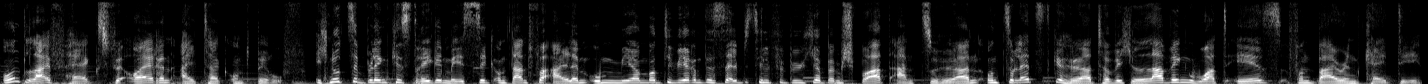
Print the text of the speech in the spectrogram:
und Lifehacks für euren Alltag und Beruf. Ich nutze Blinkist regelmäßig und dann vor allem, um mir motivierende Selbsthilfebücher beim Sport anzuhören und zuletzt gehört habe ich Loving What Is von Byron Katie.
